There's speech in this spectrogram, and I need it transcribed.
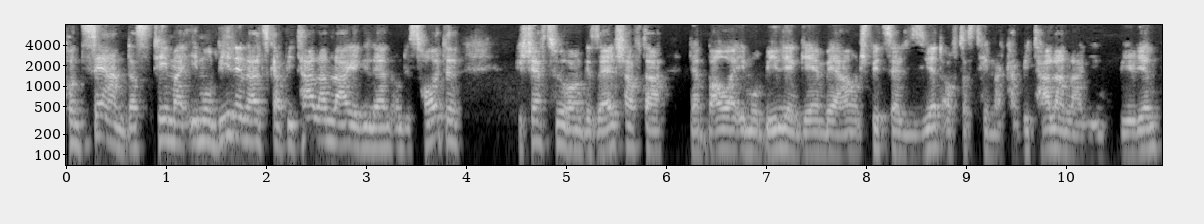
Konzern das Thema Immobilien als Kapitalanlage gelernt und ist heute Geschäftsführer und Gesellschafter der Bauer Immobilien GmbH und spezialisiert auf das Thema Kapitalanlage Immobilien.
